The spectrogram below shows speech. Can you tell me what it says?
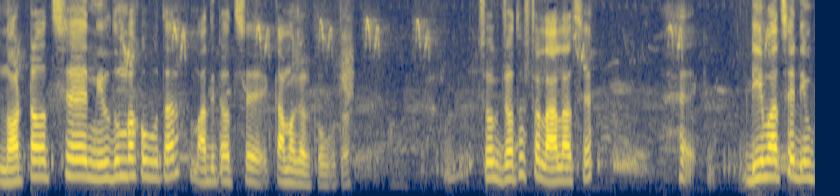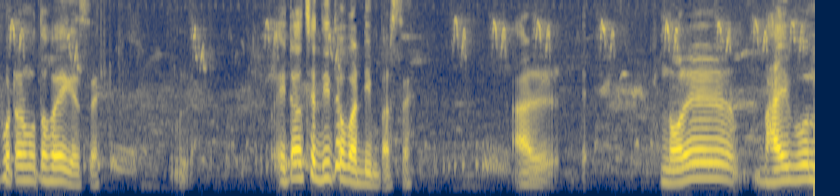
নটটা হচ্ছে নীলদুম্বা কবুতর, মাদিটা হচ্ছে কামাগার কবুতর। চোখ যথেষ্ট লাল আছে। ডিম আছে, ডিম ফোটার মতো হয়ে গেছে। এটা হচ্ছে দ্বিতীয়বার ডিম পারছে। আর নরের ভাই বোন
